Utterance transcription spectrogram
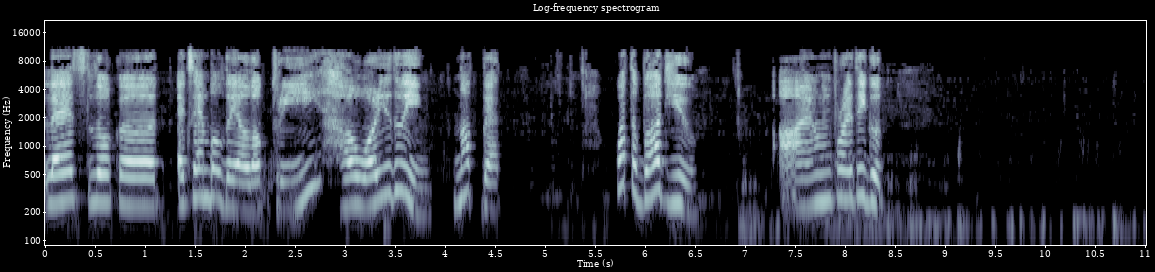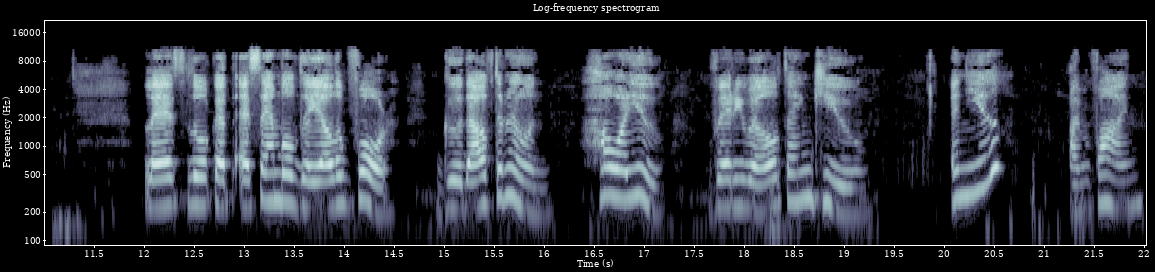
Let's look at example dialogue 3. How are you doing? Not bad. What about you? I'm pretty good. Let's look at example Dialogue 4. Good afternoon. How are you? Very well, thank you. And you? I'm fine.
